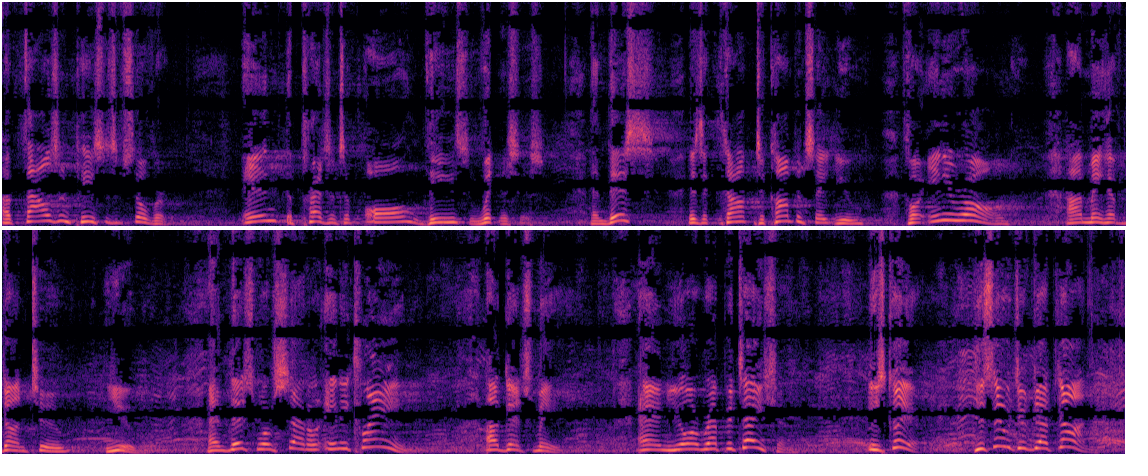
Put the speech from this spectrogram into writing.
a thousand pieces of silver in the presence of all these witnesses. And this is to compensate you for any wrong I may have done to you. And this will settle any claim against me. And your reputation is clear. You see what you've just done?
